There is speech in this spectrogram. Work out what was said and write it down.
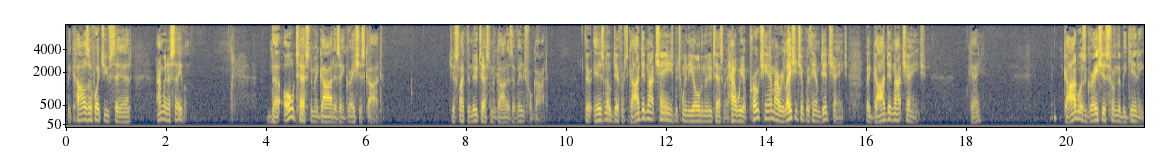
because of what you've said, I'm going to save them. The Old Testament God is a gracious God, just like the New Testament God is a vengeful God. There is no difference. God did not change between the Old and the New Testament. How we approach Him, our relationship with Him did change, but God did not change. Okay? God was gracious from the beginning,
